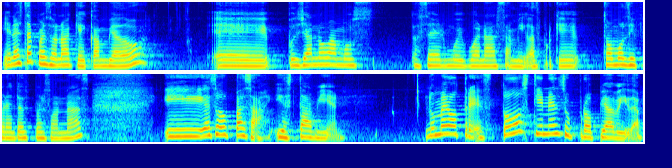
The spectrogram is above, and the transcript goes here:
y en esta persona que he cambiado, eh, pues ya no vamos a ser muy buenas amigas porque somos diferentes personas y eso pasa y está bien. Número tres, todos tienen su propia vida.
